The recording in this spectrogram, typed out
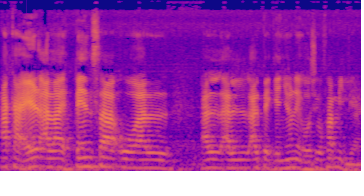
a caer a la despensa o al, al pequeño negocio familiar.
